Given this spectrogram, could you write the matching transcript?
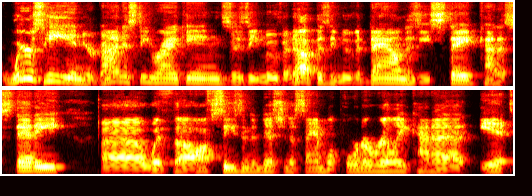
where's he in your dynasty rankings? Is he moving up? Is he moving down? Has he stayed kind of steady? Uh, with the offseason addition of Sam LaPorta, really kind of it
